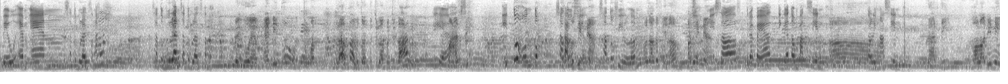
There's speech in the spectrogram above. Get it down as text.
BUMN satu bulan setengah lah satu bulan satu bulan setengah BUMN itu cuman berapa loh? Cuman 78 jutaan loh. iya Masa sih? itu untuk Satu satu film scene-nya? satu film Oh satu film per Ya, scene-nya? misal berapa ya tiga atau empat scene gitu Ah. atau lima scene gitu Berarti kalau ini nih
